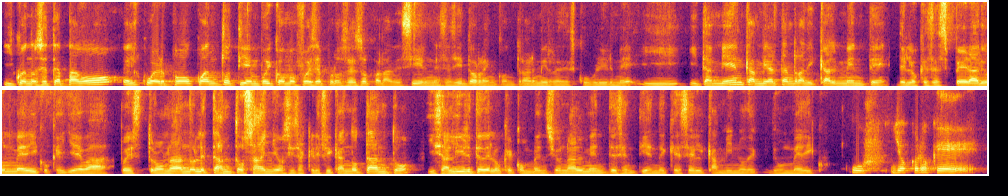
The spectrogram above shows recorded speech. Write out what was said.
Y cuando se te apagó el cuerpo, ¿cuánto tiempo y cómo fue ese proceso para decir necesito reencontrarme y redescubrirme? Y, y también cambiar tan radicalmente de lo que se espera de un médico que lleva pues tronándole tantos años y sacrificando tanto y salirte de lo que convencionalmente se entiende que es el camino de, de un médico. Uf, yo creo que,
